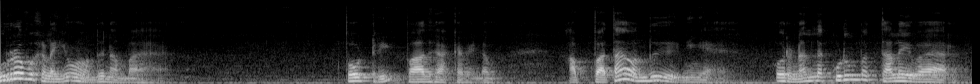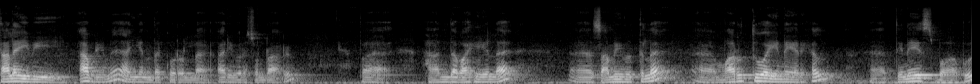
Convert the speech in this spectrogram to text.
உறவுகளையும் வந்து நம்ம போற்றி பாதுகாக்க வேண்டும். அப்போ தான் வந்து நீங்கள் ஒரு நல்ல குடும்ப தலைவர் தலைவி அப்படின்னு ஐயன் இந்த குரலில் அறிவுரை சொல்கிறாரு இப்போ அந்த வகையில் சமீபத்தில் மருத்துவ இணையர்கள் தினேஷ் பாபு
